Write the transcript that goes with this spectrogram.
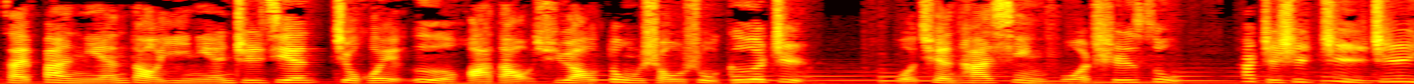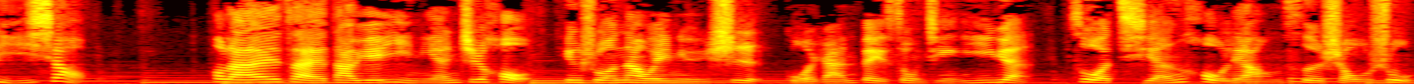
在半年到一年之间就会恶化到需要动手术割治。我劝她信佛吃素，她只是置之一笑。后来在大约一年之后，听说那位女士果然被送进医院，做前后两次手术，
